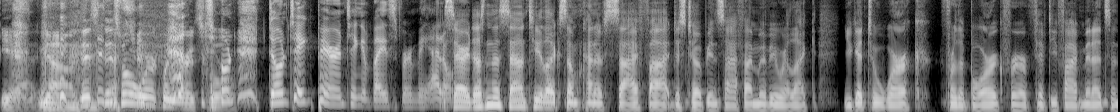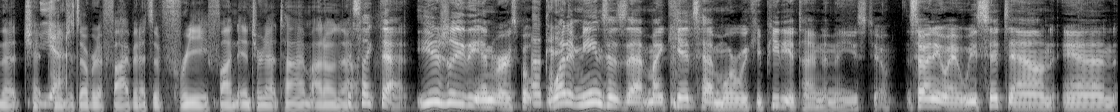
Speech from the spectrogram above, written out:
Yeah, no, this this won't work when you're at school. Don't don't take parenting advice from me. I don't Sarah, doesn't this sound to you like some kind of sci-fi, dystopian sci-fi movie where like you get to work for the Borg for 55 minutes and then it ch- Yeah. changes over to five minutes of free, fun internet time? I don't know. It's like that. Usually the inverse. But Okay. what it means is that my kids have more Wikipedia time than they used to. So anyway, we sit down and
